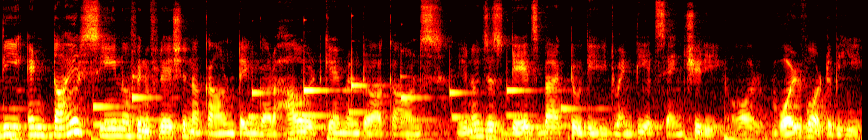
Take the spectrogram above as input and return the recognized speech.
the entire scene of inflation accounting or how it came into accounts you know just dates back to the 20th century or world war to be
